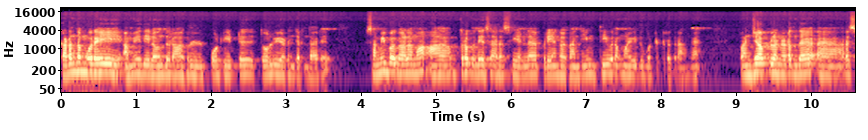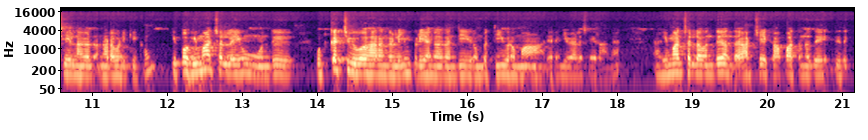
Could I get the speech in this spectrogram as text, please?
கடந்த முறை அமேதியில் வந்து ராகுல் போட்டியிட்டு தோல்வி அடைஞ்சிருந்தாரு. சமீப காலமாக உத்தரப்பிரதேச அரசியலில் பிரியங்கா காந்தியும் தீவிரமாக ஈடுபட்டு இருக்கிறாங்க. பஞ்சாப்ல நடந்த அரசியல் நடவடிக்கைக்கும் இப்போ ஹிமாச்சல்லையும் வந்து உட்கட்சி விவகாரங்கள்லையும் பிரியங்கா காந்தி ரொம்ப தீவிரமாக இறங்கி வேலை செய்கிறாங்க ஹிமாச்சலில் வந்து அந்த ஆட்சியை காப்பாற்றினது இதுக்கு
